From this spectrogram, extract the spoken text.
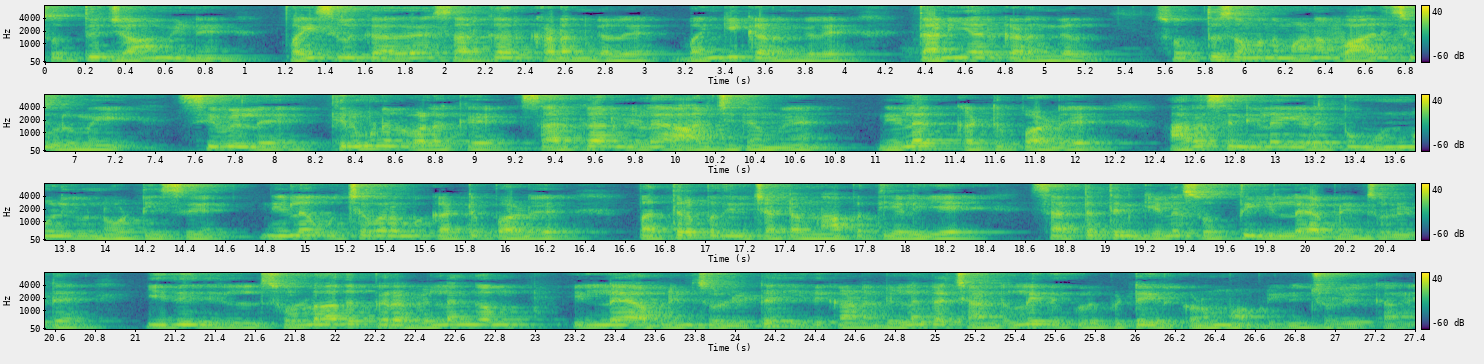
சொத்து ஜாமீனு பைசலுக்காக சர்க்கார் கடன்கள் வங்கி கடன்கள் தனியார் கடன்கள் சொத்து சம்பந்தமான வாரிசு உரிமை சிவிலு கிரிமினல் வழக்கு சர்க்கார் நில ஆர்ஜிதம் நில கட்டுப்பாடு அரசு நில எடுப்பு முன்மொழிவு நோட்டீஸு நில உச்சவரம்பு கட்டுப்பாடு பத்திரப்பதிவு சட்டம் நாற்பத்தி ஏழு ஏ சட்டத்தின் கீழே சொத்து இல்லை அப்படின்னு சொல்லிட்டு இதில் சொல்லாத பிற வில்லங்கம் இல்லை அப்படின்னு சொல்லிட்டு இதுக்கான வில்லங்க சான்றிதழ் இது குறிப்பிட்டு இருக்கணும் அப்படின்னு சொல்லியிருக்காங்க.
